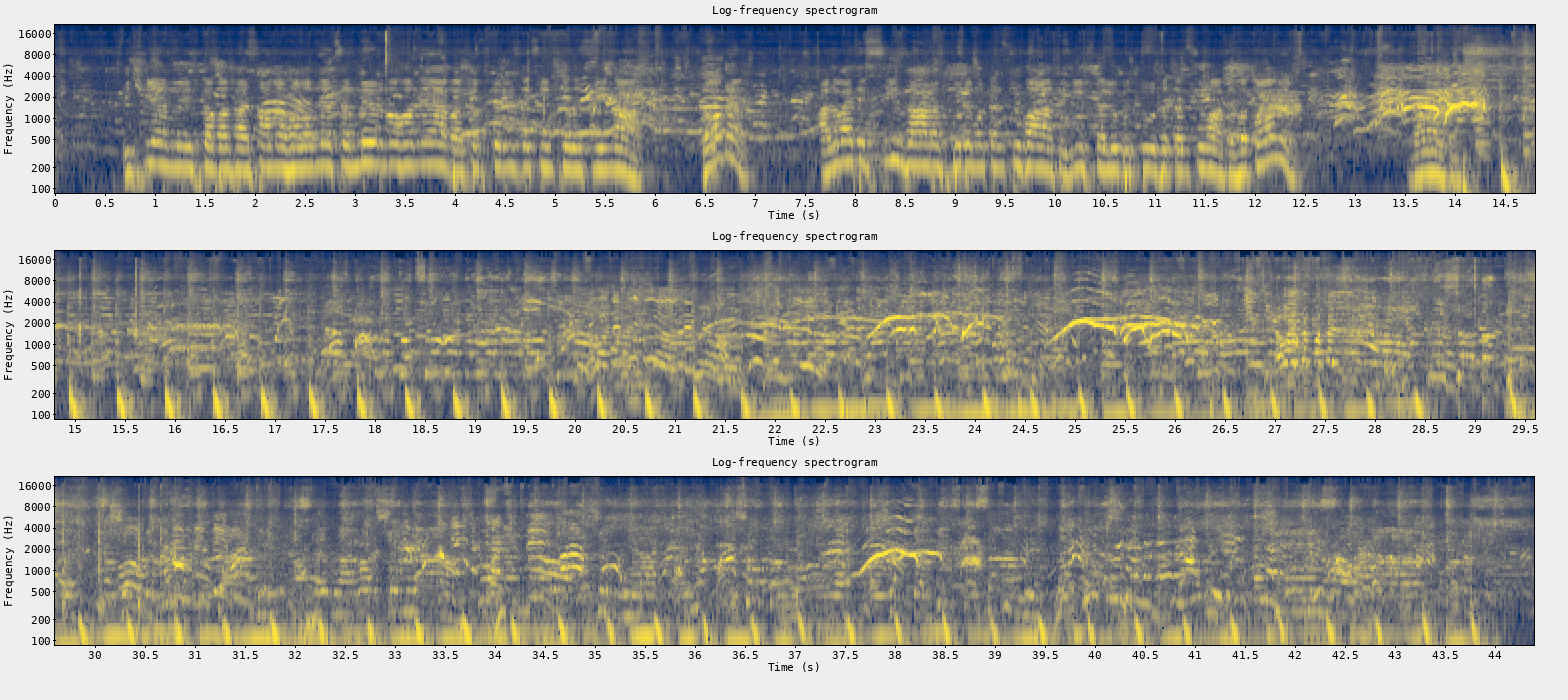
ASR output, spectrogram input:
І ще мишка бажає, саме головне це мирного неба, щоб скоріше закінчилась війна. Добре? А давайте всі зараз будемо танцювати. Мішка любить дуже танцювати. Готові? Давайте. Народження, а я прийшов до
